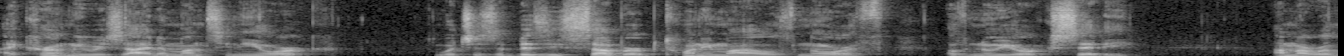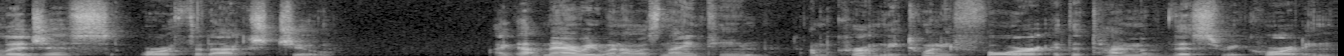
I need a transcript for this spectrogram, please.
I currently reside in Monsey, New York, which is a busy suburb 20 miles north of New York City. I'm a religious Orthodox Jew. I got married when I was 19. I'm currently 24 at the time of this recording,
